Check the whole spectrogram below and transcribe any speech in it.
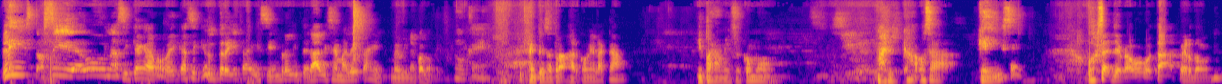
listo, sí, de una. Así que agarré casi que un 30 de diciembre literal, hice maletas y me vine a Colombia. Ok. Empecé a trabajar con él acá. Y para mí fue como, marica, o sea, ¿qué hice? O sea, llegué a Bogotá, perdón,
